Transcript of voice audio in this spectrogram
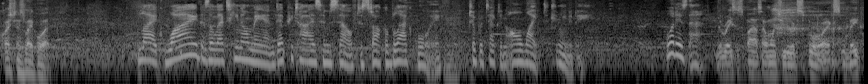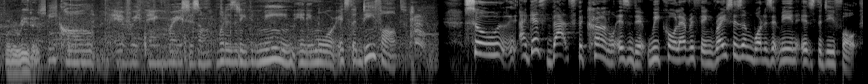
Questions like what? Like, why does a Latino man deputize himself to stalk a black boy to protect an all white community? What is that? The racist bias I want you to explore, excavate for the readers. We call everything racism. What does it even mean anymore? It's the default. So I guess that's the kernel, isn't it? We call everything racism. What does it mean? It's the default.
